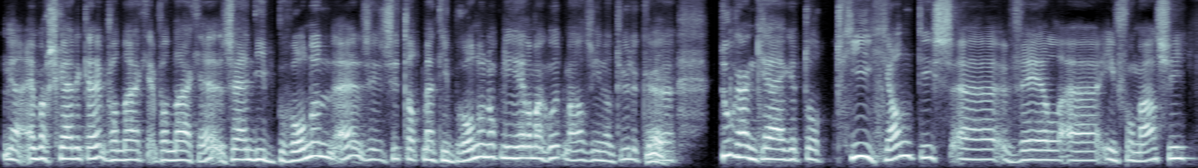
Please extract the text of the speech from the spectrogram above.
Ja, en waarschijnlijk hè, vandaag, vandaag hè, zijn die bronnen, hè, zit dat met die bronnen ook niet helemaal goed, maar als die natuurlijk Nee. eh, toegang krijgen tot gigantisch eh, veel eh, informatie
